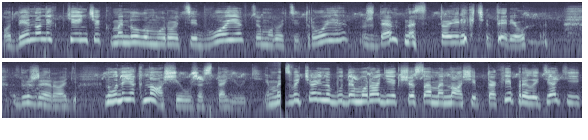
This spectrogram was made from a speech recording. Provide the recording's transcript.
один у них птінчик, в минулому році двоє, в цьому році троє. Ждемо на той рік чотирьох. Дуже раді. Ну вони як наші вже стають. І ми, звичайно, будемо раді, якщо саме наші птахи прилетять і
